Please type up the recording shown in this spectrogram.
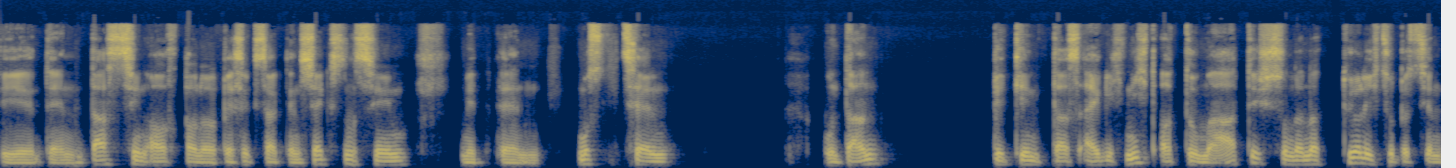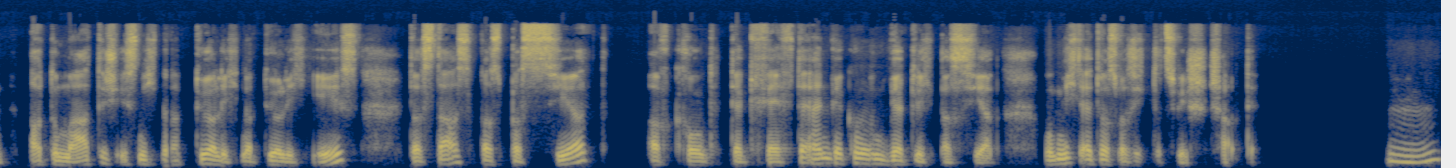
die, den das Sinn aufbauen, oder besser gesagt den sechsten Sinn mit den Muskelzellen. Und dann beginnt das eigentlich nicht automatisch, sondern natürlich zu passieren. Automatisch ist nicht natürlich. Natürlich ist, dass das, was passiert, aufgrund der Kräfteeinwirkungen wirklich passiert und nicht etwas, was ich dazwischen schalte. Mhm.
